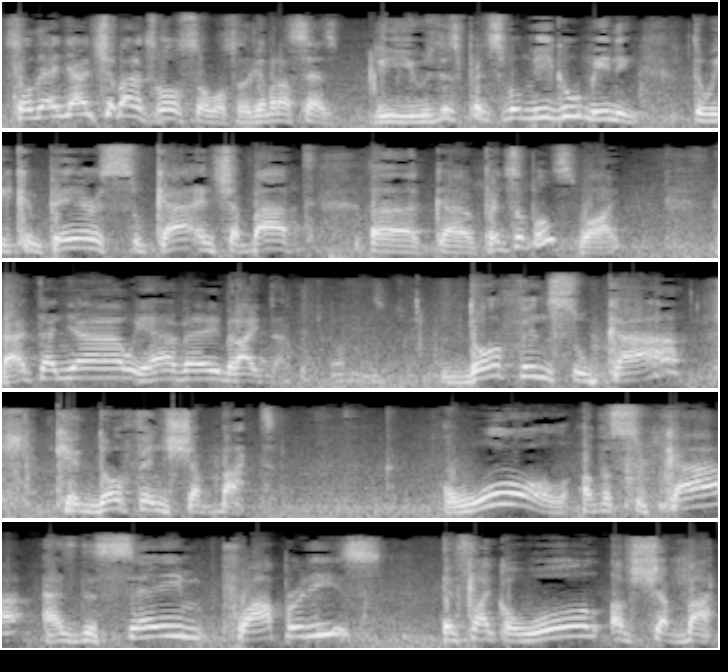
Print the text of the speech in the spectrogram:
so the le'inyan shabbat it's also a wall. So the Gemara says, do you use this principle migu? Meaning, do we compare sukkah and shabbat uh, principles? Why? Ratanya, we have a braita. Dofin sukkah kedofin shabbat. A wall of a sukkah has the same properties. It's like a wall of Shabbat.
